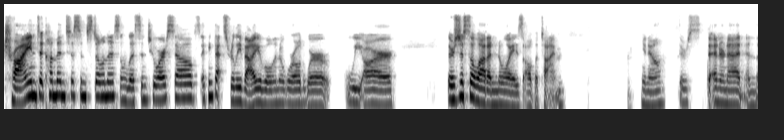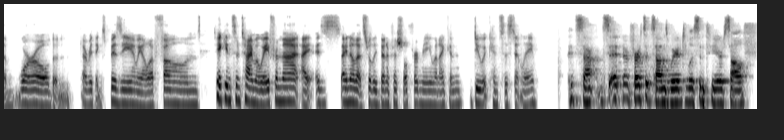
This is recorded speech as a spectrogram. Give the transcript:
trying to come into some stillness and listen to ourselves i think that's really valuable in a world where we are there's just a lot of noise all the time. You know there's the internet and the world and everything's busy and we all have phones. Taking some time away from that i is i know that's really beneficial for me when i can do it consistently. It sounds at first it sounds weird to listen to yourself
